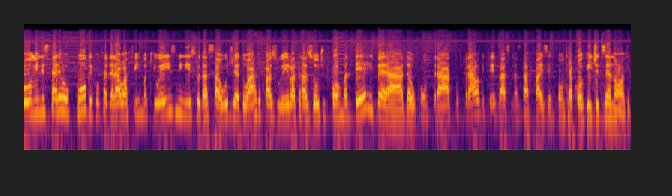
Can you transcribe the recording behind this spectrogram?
O Ministério Público Federal afirma que o ex-ministro da Saúde, Eduardo Pazuello, atrasou de forma deliberada o contrato para obter vacinas da Pfizer contra a Covid-19.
